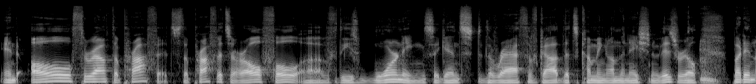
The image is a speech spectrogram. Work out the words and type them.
and all throughout the prophets the prophets are all full of these warnings against the wrath of god that's coming on the nation of israel mm. but in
